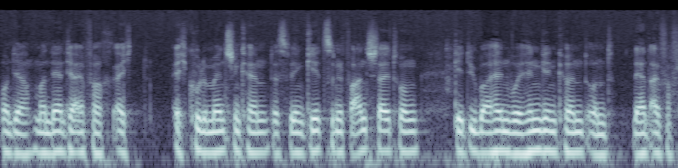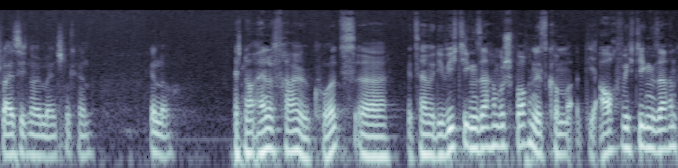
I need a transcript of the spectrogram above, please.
Und ja, man lernt ja einfach echt, echt coole Menschen kennen. Deswegen geht zu den Veranstaltungen, geht überall hin, wo ihr hingehen könnt und lernt einfach fleißig neue Menschen kennen. Genau. Vielleicht noch eine Frage kurz. Äh, jetzt haben wir die wichtigen Sachen besprochen, jetzt kommen die auch wichtigen Sachen.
